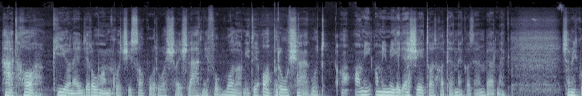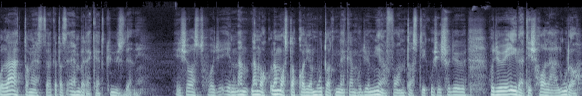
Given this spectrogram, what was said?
hát ha kijön egy rohamkocsi szakorvosa, és látni fog valamit, egy apróságot, ami, ami még egy esélyt adhat ennek az embernek. És amikor láttam ezt az embereket küzdeni, és azt, hogy én nem, nem, nem azt akarja mutatni nekem, hogy ő milyen fantasztikus, és hogy ő, hogy ő élet és halál ura,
